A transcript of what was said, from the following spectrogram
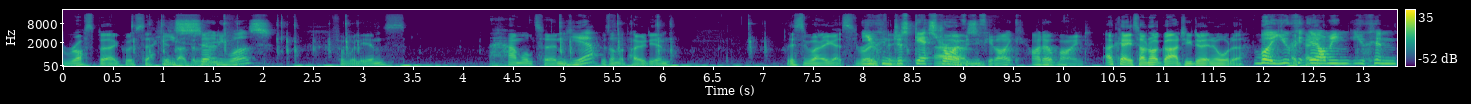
Rosberg was second, he I believe, certainly was. for Williams. Hamilton Yep. was on the podium. This is where it gets ropey. You can just guess drivers Um, if you like. I don't mind. Okay, so I'm not going to actually do it in order. Well, you can. okay. I mean, you can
